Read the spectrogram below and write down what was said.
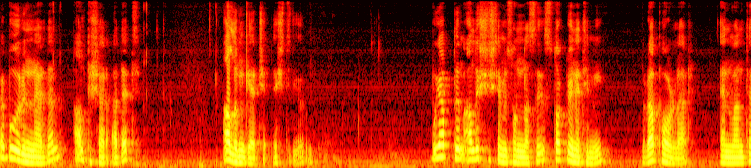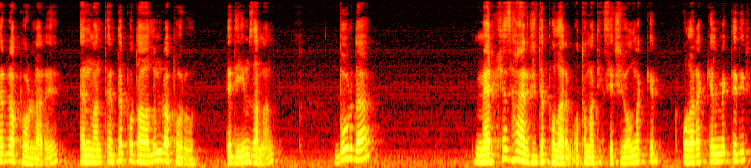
Ve bu ürünlerden 6'şar adet alım gerçekleştiriyorum. Bu yaptığım alış işlemi sonrası stok yönetimi, raporlar, envanter raporları, envanter depo dağılım raporu dediğim zaman burada merkez harici depolarım otomatik seçili olmak olarak gelmektedir.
